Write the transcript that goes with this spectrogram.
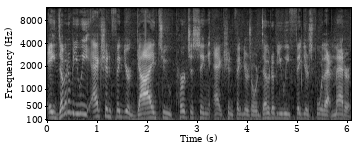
a WWE action figure guide to purchasing action figures or WWE figures for that matter,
